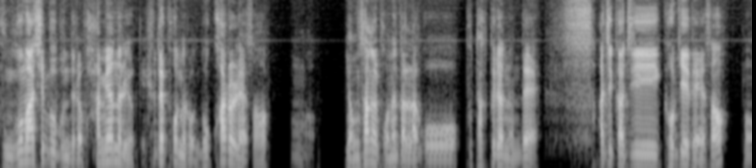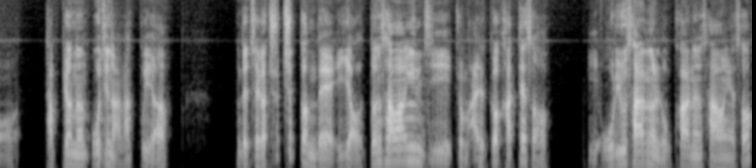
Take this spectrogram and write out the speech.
궁금하신 부분들을 화면을 이렇게 휴대폰으로 녹화를 해서 어, 영상을 보내달라고 부탁드렸는데 아직까지 거기에 대해서 뭐 답변은 오진 않았고요. 근데 제가 추측건데 이게 어떤 상황인지 좀 알 것 같아서 이 오류 사항을 녹화하는 상황에서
